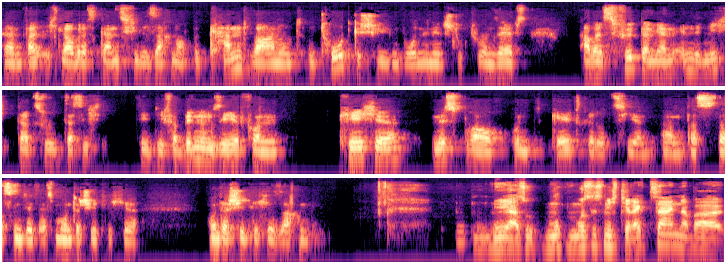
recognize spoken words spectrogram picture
ähm, weil ich glaube, dass ganz viele Sachen auch bekannt waren und, und totgeschwiegen wurden in den Strukturen selbst. Aber es führt bei mir am Ende nicht dazu, dass ich die, die Verbindung sehe von Kirche, Missbrauch und Geld reduzieren. Ähm, das, das sind jetzt erstmal unterschiedliche, unterschiedliche Sachen. Nee, also mu muss es nicht direkt sein, aber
